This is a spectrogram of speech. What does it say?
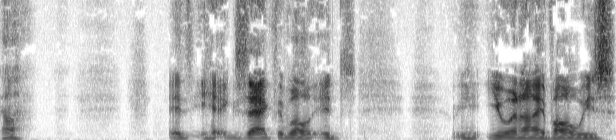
It, exactly. Well, it's you and I have always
